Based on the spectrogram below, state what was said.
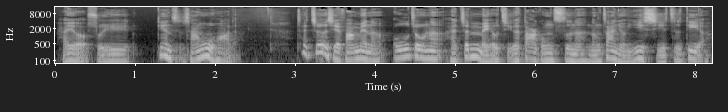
还有属于电子商务化的。在这些方面呢，欧洲呢还真没有几个大公司呢能占有一席之地啊。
